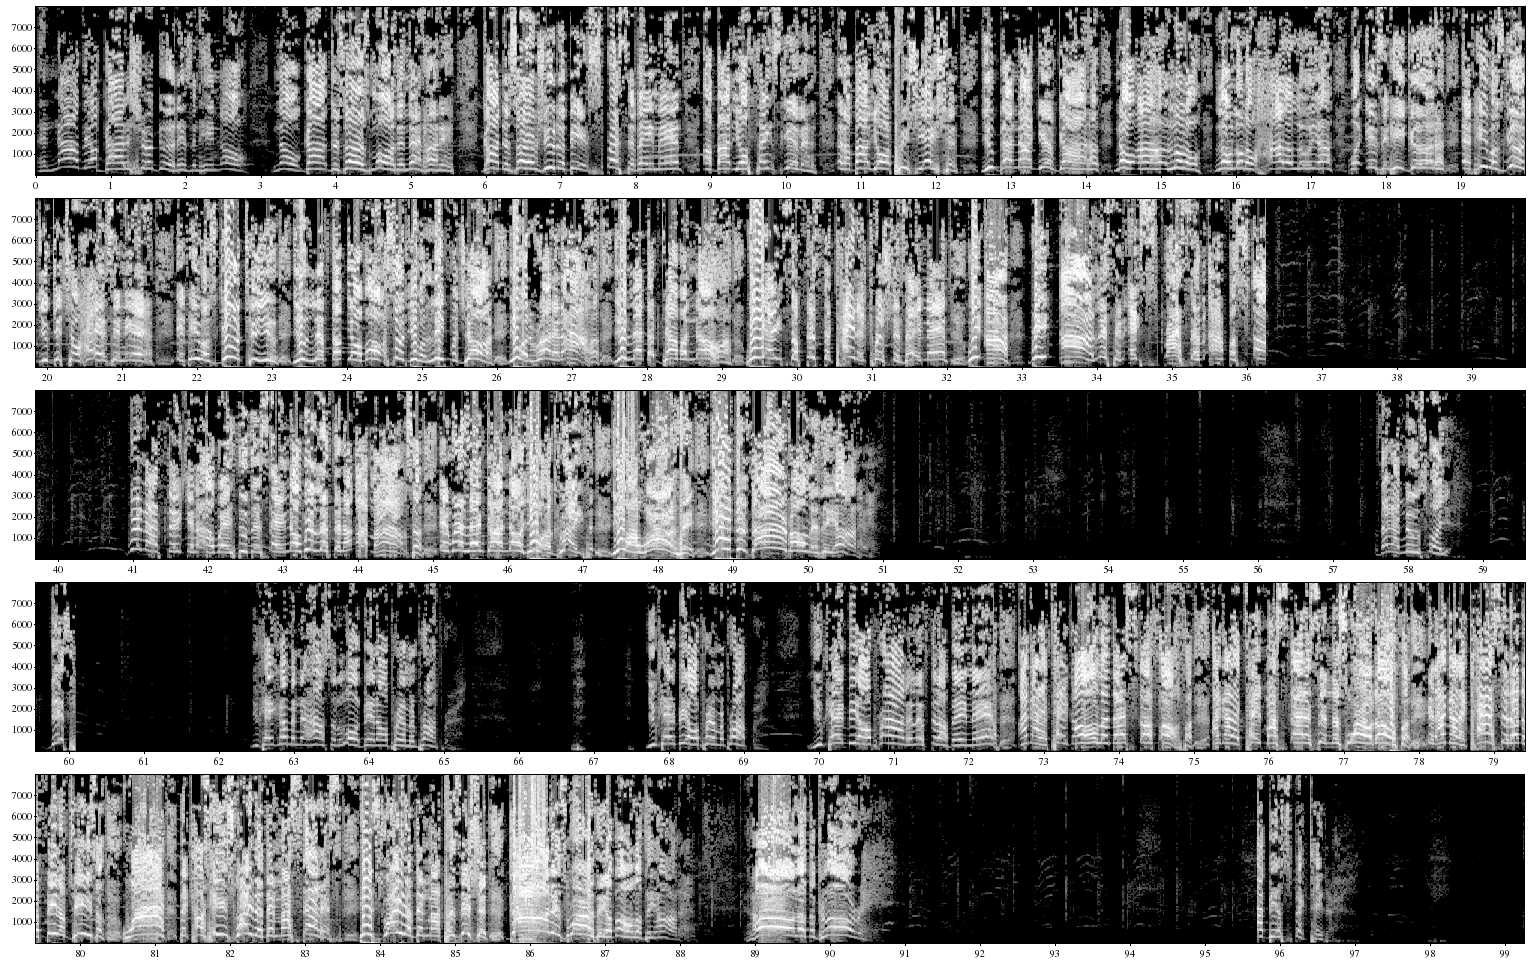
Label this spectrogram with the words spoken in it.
And now the God is sure good, isn't he? No. No, God deserves more than that, honey. God deserves you to be expressive, amen, about your thanksgiving and about your appreciation. You better not give God uh, no uh, little, little, little hallelujah. Well, isn't he good? If he was good, you get your hands in the air. If he was good to you, you lift up your voice. You would leap for joy. You would run it out. You let the devil know we ain't sophisticated Christians, amen. We are we are, listen, expressive apostolic. We're not thinking our way through this thing. No, we're lifting up our mouths and we're letting God know you are great. You are worthy. You deserve all of the honor. I got news for you. This You can't come in the house of the Lord being all prim and proper. You can't be all prim and proper. You can't be all proud and lifted up. Amen. I gotta take all of that stuff off. I gotta take my status in this world off and I gotta cast it at the feet of Jesus. Why? Because He's greater than my status. He's greater than my position. God is worthy of all of the honor and all of the glory. I be a spectator.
